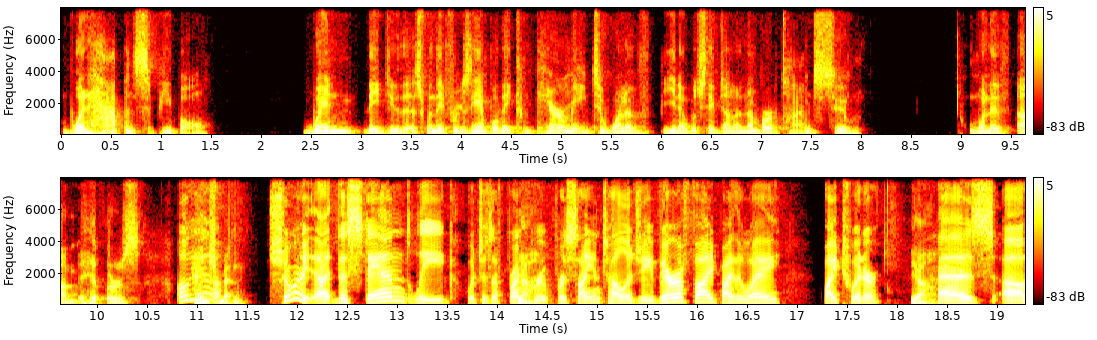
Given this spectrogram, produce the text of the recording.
what happens to people when they do this. When they, for example, they compare me to one of, you know, which they've done a number of times to one of um, Hitler's Oh, yeah. Sure. Uh, the Stand League, which is a front Yeah. group for Scientology, verified, by the way, by Twitter, Yeah. has uh,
